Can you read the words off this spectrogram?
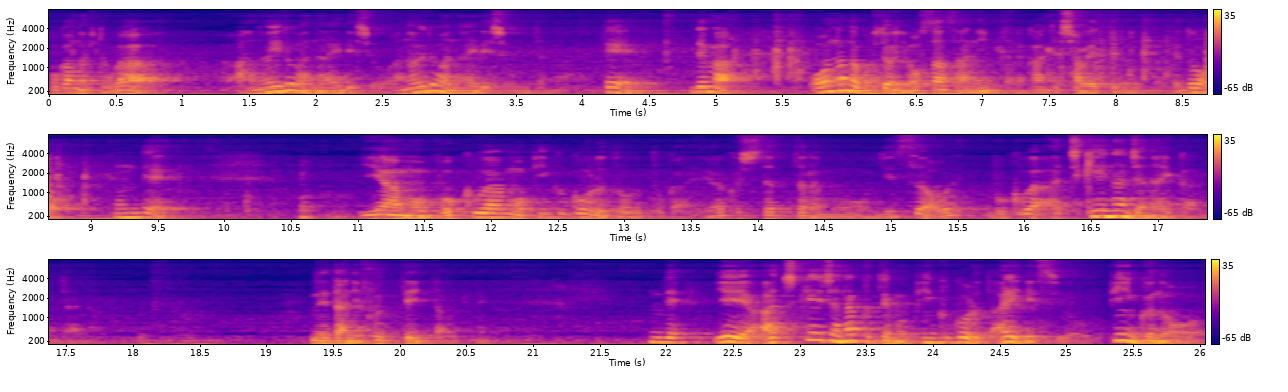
他の人が「あの色はないでしょあの色はないでしょ」みたいなででまあ女の子1人におっさん3人みたいな感じで喋ってるんだけどほんで「いやもう僕はもうピンクゴールドとか予約しちゃったらもう実は俺僕はあっち系なんじゃないか」みたいな。ネタに振っていったわけね。でいやいやあっち系じゃなくてもピンクゴールドありですよ。ピンクの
